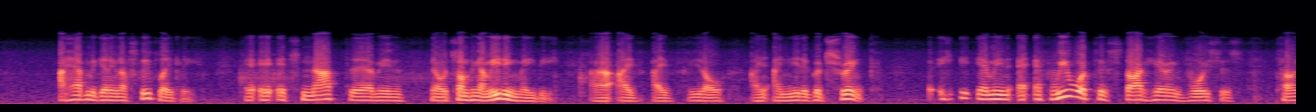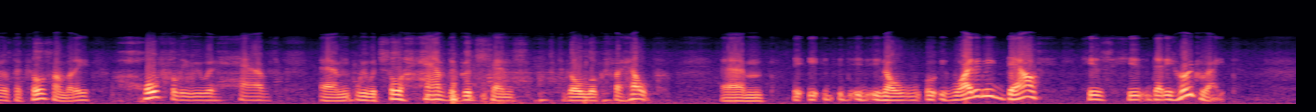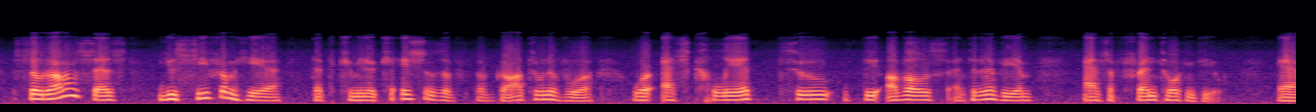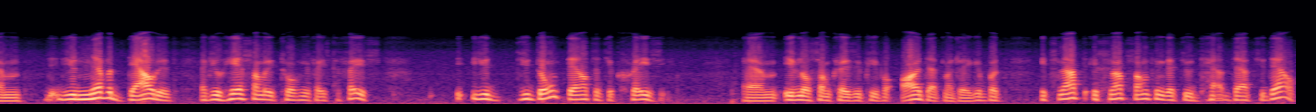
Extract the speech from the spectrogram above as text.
I haven't been getting enough sleep lately? It, it, it's not, uh, I mean, you know, it's something I'm eating maybe. Uh, I've, I've, you know, I, I need a good shrink. I mean, if we were to start hearing voices telling us to kill somebody, hopefully we would have, um, we would still have the good sense to go look for help. Um, it, it, it, you know, why didn't he doubt his, his that he heard right? So Rambam says, you see from here that the communications of, of God through Nevuah were as clear to the avos and to the neviim as a friend talking to you. Um, you never doubt it if you hear somebody talking face to face. You you don't doubt that you're crazy, um, even though some crazy people are that madrega. But it's not it's not something that you doubt, that you doubt.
